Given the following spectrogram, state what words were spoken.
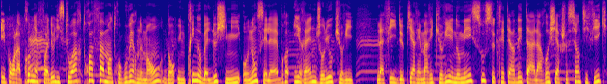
Et pour la première fois de l'histoire, trois femmes entrent au gouvernement, dont une prix Nobel de chimie au nom célèbre, Irène Joliot-Curie. La fille de Pierre et Marie Curie est nommée sous-secrétaire d'État à la recherche scientifique,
